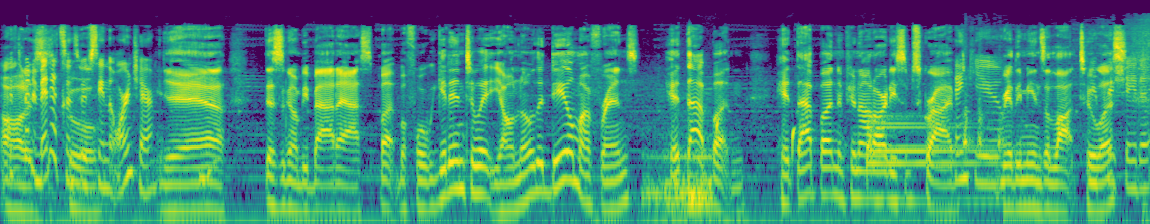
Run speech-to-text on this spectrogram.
it's been a minute since we've seen the orange hair. Yeah, this is gonna be badass. But before we get into it, y'all know the deal, my friends. Hit that button. Hit that button if you're not already subscribed. Thank you. It really means a lot to We us. appreciate it.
